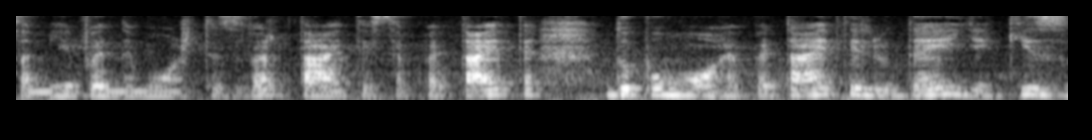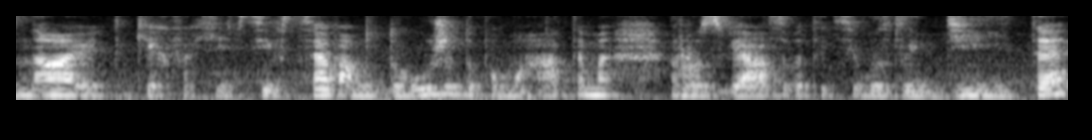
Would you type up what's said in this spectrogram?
Самі ви не можете. Звертайтеся, питайте допомоги, питайте людей, які знають таких фахівців. Це вам дуже допомагатиме розв'язувати ці вузли. Дійте,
